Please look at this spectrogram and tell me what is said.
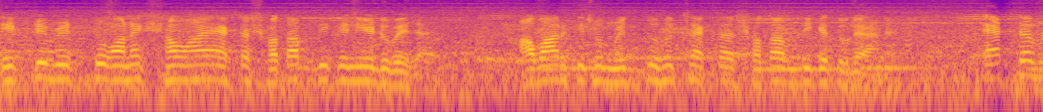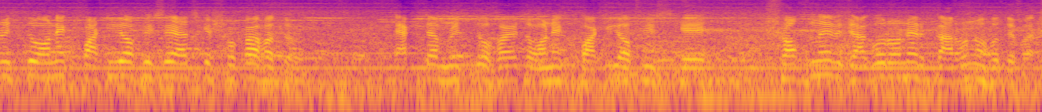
একটি মৃত্যু অনেক সময় একটা শতাব্দীকে নিয়ে ডুবে যায়। আবার কিছু মৃত্যু হচ্ছে একটা শতাব্দীকে তুলে আনে। একটা মৃত্যু অনেক পার্টি অফিসে আজকে শোকাহত একটা মৃত্যু হয়তো অনেক পার্টি অফিসকে স্বপ্নের জাগরণের কারণও হতে পারে।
